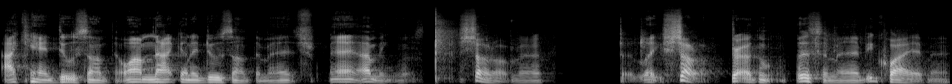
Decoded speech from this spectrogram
I can't do something or I'm not gonna do something, man. Man, I mean, shut up, man. Like, shut up. Listen, man, be quiet, man.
